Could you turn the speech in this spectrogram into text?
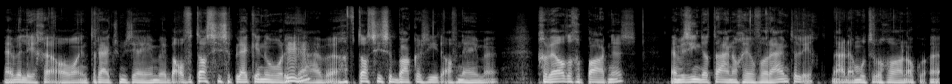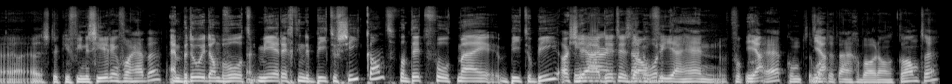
we liggen al in het Rijksmuseum. We hebben al fantastische plekken in de horeca. Mhm. We hebben fantastische bakkers die het afnemen. Geweldige partners. En we zien dat daar nog heel veel ruimte ligt. Nou, daar moeten we gewoon ook uh, een stukje financiering voor hebben. En bedoel je dan bijvoorbeeld meer richting de B2C kant? Want dit voelt mij B2B. Als je ja, dit is dan via hen. Ja. Hè, komt, wordt het aangeboden aan de klanten.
